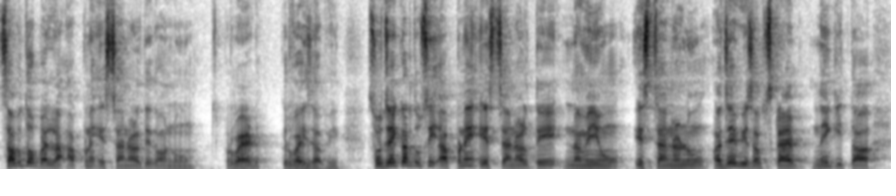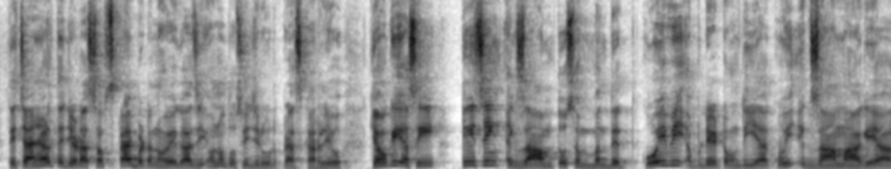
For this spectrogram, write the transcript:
ਸਭ ਤੋਂ ਪਹਿਲਾਂ ਆਪਣੇ ਇਸ ਚੈਨਲ ਤੇ ਤੁਹਾਨੂੰ ਪ੍ਰੋਵਾਈਡ ਕਰਵਾਈ ਜਾਵੇ। ਸੋ ਜੇਕਰ ਤੁਸੀਂ ਆਪਣੇ ਇਸ ਚੈਨਲ ਤੇ ਨਵੇਂ ਹੋ, ਇਸ ਚੈਨਲ ਨੂੰ ਅਜੇ ਵੀ ਸਬਸਕ੍ਰਾਈਬ ਨਹੀਂ ਕੀਤਾ, ਤੇ ਚੈਨਲ ਤੇ ਜਿਹੜਾ ਸਬਸਕ੍ਰਾਈਬ ਬਟਨ ਹੋਏਗਾ ਜੀ, ਉਹਨੂੰ ਤੁਸੀਂ ਜਰੂਰ ਪ੍ਰੈਸ ਕਰ ਲਿਓ। ਕਿਉਂਕਿ ਅਸੀਂ ਟੀਚਿੰਗ ਐਗਜ਼ਾਮ ਤੋਂ ਸੰਬੰਧਿਤ ਕੋਈ ਵੀ ਅਪਡੇਟ ਆਉਂਦੀ ਆ, ਕੋਈ ਐਗਜ਼ਾਮ ਆ ਗਿਆ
